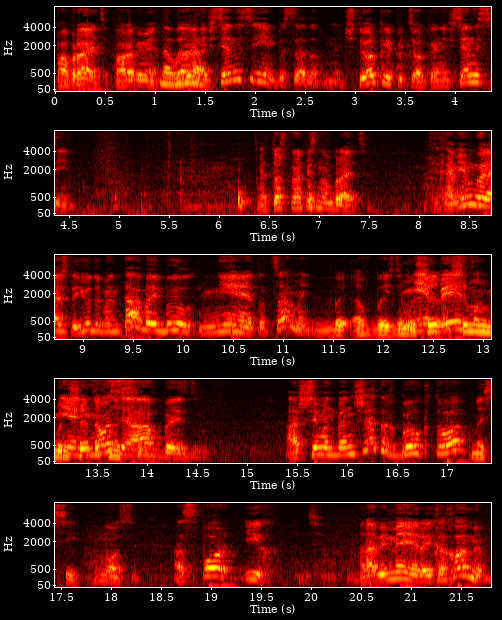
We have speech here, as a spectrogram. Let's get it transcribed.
По брайте, по Раби Да, Да, они все на сиим, беседа. Ну, Четверка и пятерка, они все на сиим. Это то, что написано в брайте. Хахамим говорят, что Юда бен Табай был не этот самый, Б- Авбейздин. не, И Ши- Бейз- Шимон бен не Носи, а Наси. Авбейздин. А Шимон бен Шетах был кто? Наси. Носи. А спор их, Раби Мейера и Хахомим,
